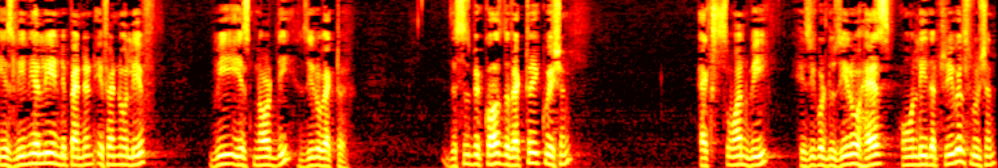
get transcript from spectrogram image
is linearly independent if and only if V is not the zero vector. This is because the vector equation x1v is equal to 0 has only the trivial solution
